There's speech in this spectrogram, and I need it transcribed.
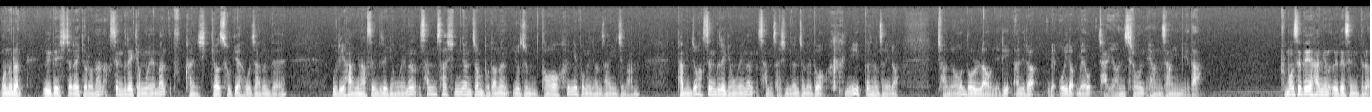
오늘은 의대 시절에 결혼한 학생들의 경우에만 국한시켜 소개하고자 하는데 우리 한인 학생들의 경우에는 3, 40년 전보다는 요즘 더 흔히 보는 현상이지만 다민족 학생들의 경우에는 3, 40년 전에도 흔히 있던 현상이라 전혀 놀라운 일이 아니라 오히려 매우 자연스러운 현상입니다. 부모 세대의 한인 의대생들은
